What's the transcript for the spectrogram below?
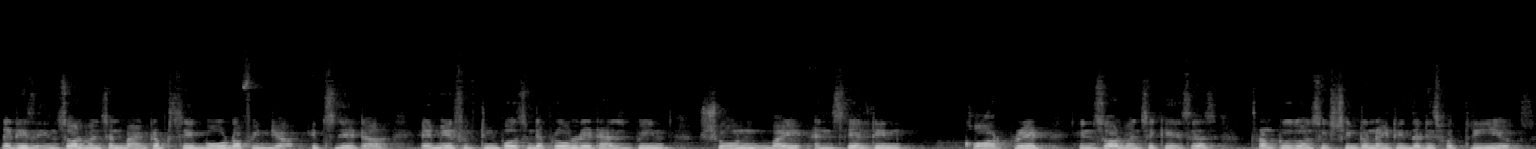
that is Insolvency and Bankruptcy Board of India its data a mere 15% approval rate has been shown by NCLT in corporate insolvency cases from 2016 to 19 that is for 3 years.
